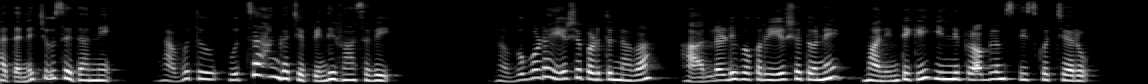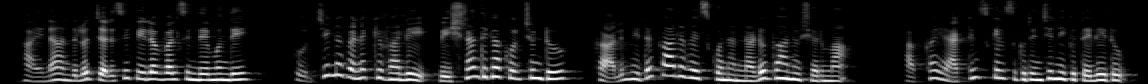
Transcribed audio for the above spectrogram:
అతన్ని చూసేదాన్ని. నవ్వుతూ ఉత్సాహంగా చెప్పింది వాసవి. నువ్వు కూడా ఈర్షపడుతున్నావా ఆల్రెడీ ఒకరు ఈర్షతోనే మా మనింటికి ఇన్ని ప్రాబ్లమ్స్ తీసుకొచ్చారు. అయినా అందులో జలసి ఫీల్ అవ్వాల్సిందేముంది? కుర్చీలో వెనక్కి వాలి. విశ్రాంతిగా కూర్చుంటూ కాలు మీద కాలు వేసుకొని అన్నాడు భాను శర్మ. అక్క యాక్టింగ్ స్కిల్స్ గురించి నీకు తెలీదు.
